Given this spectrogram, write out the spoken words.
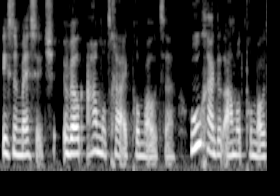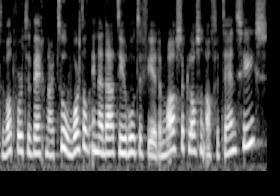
is de message? Welk aanbod ga ik promoten? Hoe ga ik dat aanbod promoten? Wat wordt de weg naartoe? Wordt dat inderdaad die route via de masterclass en advertenties?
